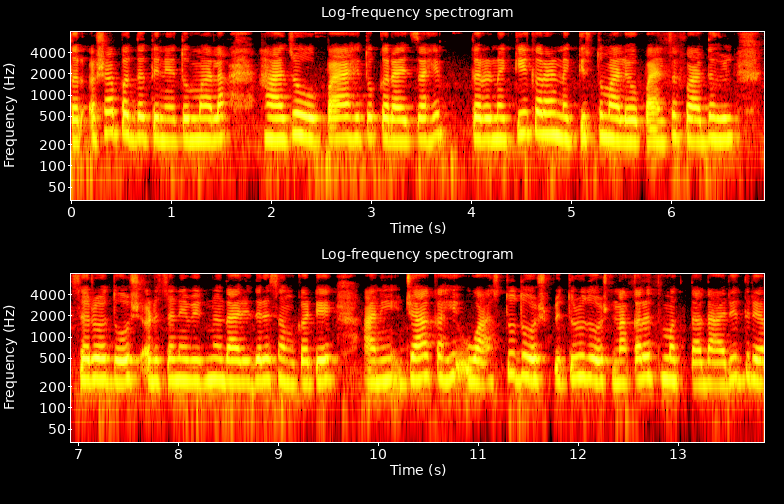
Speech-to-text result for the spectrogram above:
तर अशा पद्धतीने तुम्हाला हा जो उपाय आहे तो करायचा आहे. तर नक्की करा नक्कीच तुम्हाला उपायांचा फायदा होईल. सर्व दोष अडचणी विघ्न दारिद्र्य संकटे आणि ज्या काही वास्तुदोष पितृदोष नकारात्मकता दारिद्र्य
